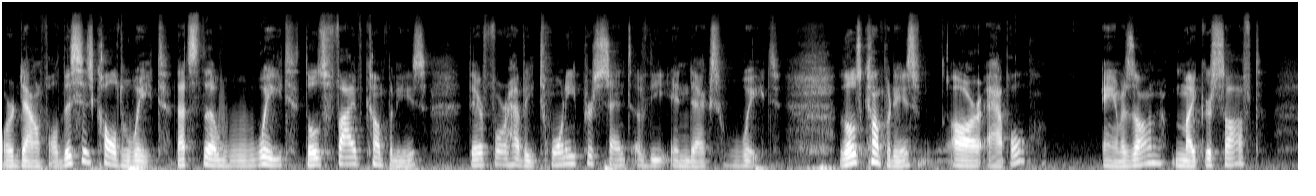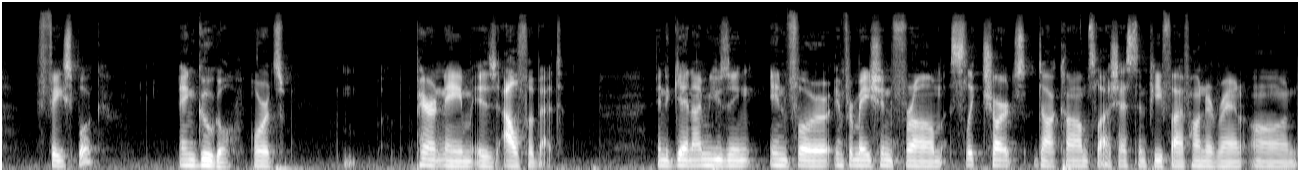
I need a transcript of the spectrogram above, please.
or downfall. This is called weight. That's the weight. Those five companies therefore have a 20% of the index weight. Those companies are Apple, Amazon, Microsoft, Facebook, and Google, or its parent name is Alphabet. And again, I'm using info information from slickcharts.com slash S&P 500 ran on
